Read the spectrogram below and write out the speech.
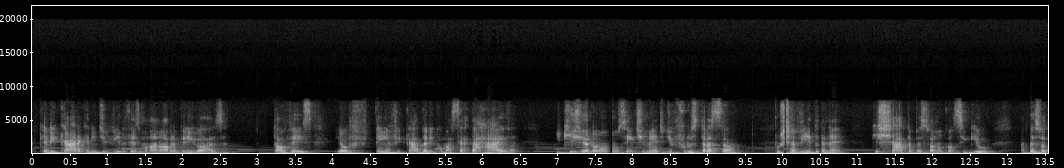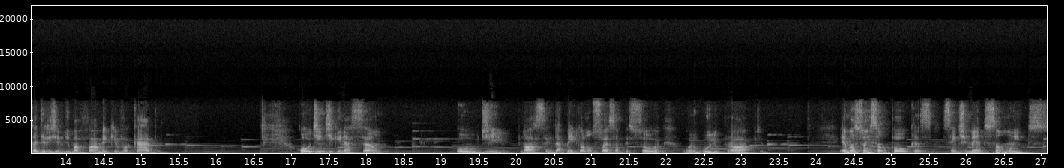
Aquele cara, aquele indivíduo fez uma manobra perigosa. Talvez eu tenha ficado ali com uma certa raiva e que gerou um sentimento de frustração. Puxa vida, né? Que chato, a pessoa não conseguiu, a pessoa está dirigindo de uma forma equivocada. Ou de indignação, ou de, nossa, ainda bem que eu não sou essa pessoa, um orgulho próprio. Emoções são poucas, sentimentos são muitos.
